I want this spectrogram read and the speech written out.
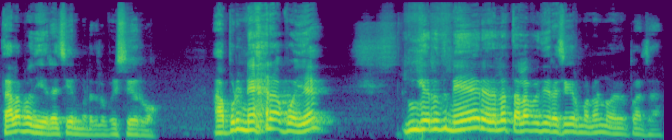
தளபதி ரசிகர் மன்றத்தில் போய் சேருவோம். அப்படி நேராக போய் இங்கேருந்து நேர் இதில் தளபதி ரசிகர் மன்றம்னு வைப்பான் சார்.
